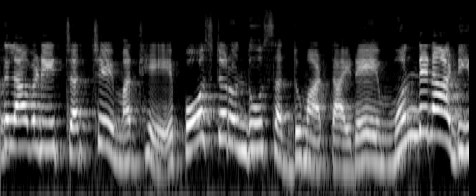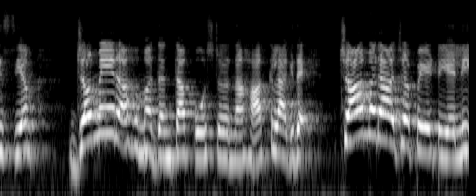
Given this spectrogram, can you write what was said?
ಬದಲಾವಣೆ ಚರ್ಚೆ ಮಧ್ಯೆ ಪೋಸ್ಟರ್ ಒಂದು ಸದ್ದು ಮಾಡ್ತಾ ಇದೆ. ಮುಂದಿನ ಡಿ ಸಿಎಂ ಜಮೀರ್ ಅಹಮದ್ ಅಂತ ಪೋಸ್ಟರ್ ಅನ್ನ ಹಾಕಲಾಗಿದೆ. ಚಾಮರಾಜಪೇಟೆಯಲ್ಲಿ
